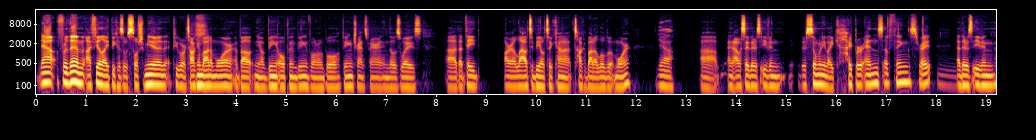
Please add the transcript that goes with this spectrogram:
now for them, I feel like because it was social media, people are talking about it more about you know being open, being vulnerable, being transparent in those ways, uh, that they are allowed to be able to kind of talk about it a little bit more. Yeah. Um, and I would say there's even there's so many like hyper ends of things, right? Mm. That there's even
